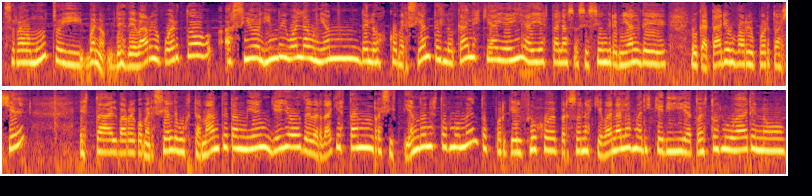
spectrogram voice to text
Ha cerrado mucho y, bueno, desde Barrio Puerto ha sido lindo igual la unión de los comerciantes locales que hay ahí. Ahí está la Asociación Gremial de Locatarios Barrio Puerto AG está el barrio comercial de Bustamante también, y ellos de verdad que están resistiendo en estos momentos, porque el flujo de personas que van a las marisquerías, todos estos lugares no...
